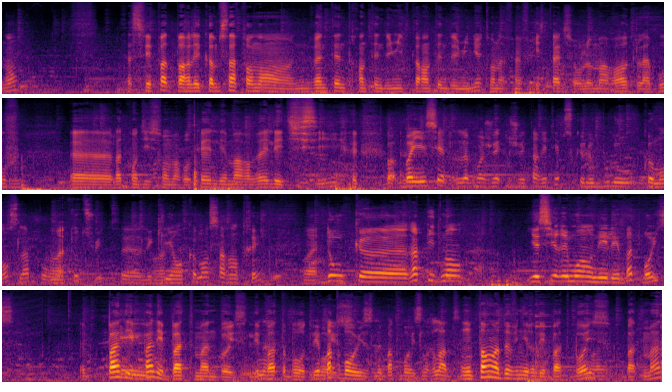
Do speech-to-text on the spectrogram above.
Non? Ça se fait pas de parler comme ça pendant une vingtaine, trentaine de minutes, quarantaine de minutes. On a fait un freestyle sur le Maroc, la bouffe, euh, la condition marocaine, les Marvel, les bah, là, moi je vais, je vais t'arrêter parce que le boulot commence là pour moi Ouais. tout de suite. Euh, les clients commencent à rentrer. Ouais. Donc euh, rapidement, Yassir et moi on est les Bat Boys. Pas les, pas les Batman Boys, les Non, Batboat Les Boys. Bat Boys, les Bat Boys. On tend à devenir les Bat Boys, Ouais. Batman,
